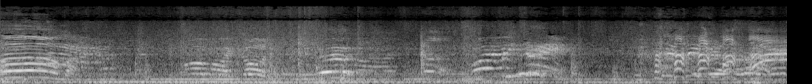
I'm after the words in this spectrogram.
Oh, oh my God. What are we doing?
